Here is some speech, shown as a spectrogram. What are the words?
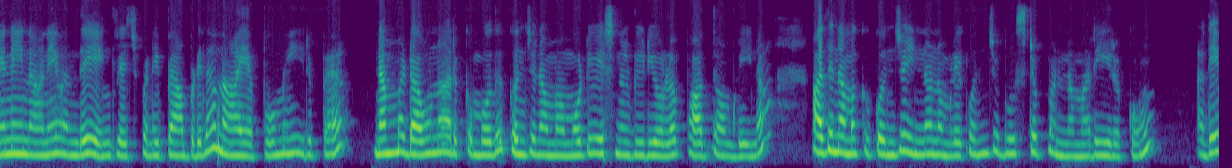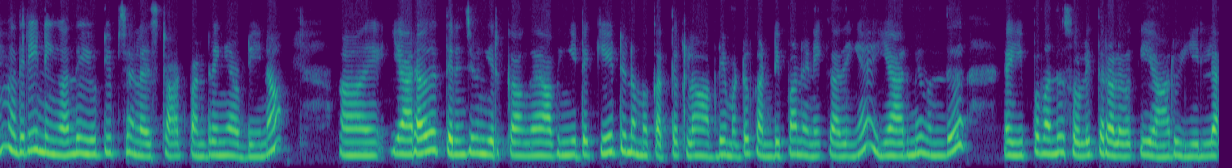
என்னை நானே வந்து என்கரேஜ் பண்ணிப்பேன். அப்படி தான் நான் எப்போவுமே இருப்பேன். நம்ம டவுனாக இருக்கும்போது கொஞ்சம் நம்ம மோட்டிவேஷ்னல் வீடியோவில் பார்த்தோம் அப்படின்னா அது நமக்கு கொஞ்சம் இன்னும் நம்மளே கொஞ்சம் பூஸ்டப் பண்ண மாதிரி இருக்கும். அதே மாதிரி நீங்கள் வந்து யூடியூப் சேனலை ஸ்டார்ட் பண்ணுறீங்க அப்படின்னா யாராவது தெரிஞ்சவங்க இருக்காங்க அவங்ககிட்ட கேட்டு நம்ம கற்றுக்கலாம் அப்படி மட்டும் கண்டிப்பாக நினைக்காதீங்க. யாருமே வந்து இப்போ வந்து சொல்லித்தர அளவுக்கு யாரும் இல்லை.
